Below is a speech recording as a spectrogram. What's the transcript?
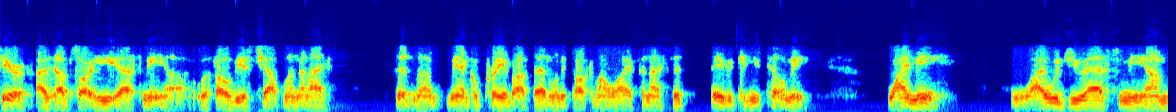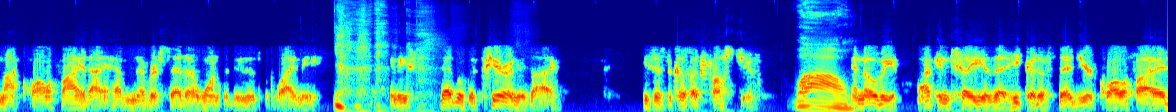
tear, I, I'm sorry, he asked me uh, if I would be his chaplain, and I said, may I go pray about that? Let me talk to my wife. And I said, David, can you tell me why me? Why would you ask me? I'm not qualified. I have never said I wanted to do this, but why me? and he said with a tear in his eye, he says, because I trust you. Wow. And Obi, I can tell you that he could have said, you're qualified.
